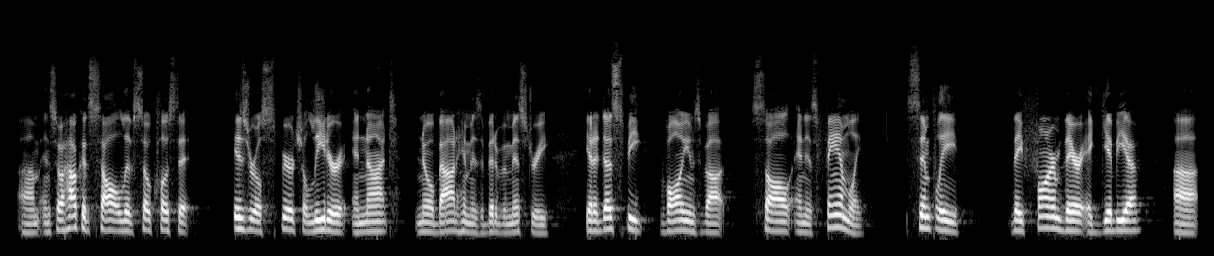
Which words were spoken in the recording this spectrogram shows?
Um, and so, how could Saul live so close to Israel's spiritual leader and not know about him is a bit of a mystery. Yet it does speak volumes about Saul and his family. Simply, they farmed there at Gibeah. Uh,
